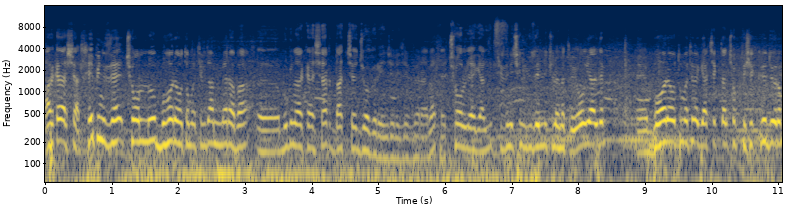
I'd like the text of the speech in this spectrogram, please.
Arkadaşlar hepinize Çorlu Buhari Otomotiv'den merhaba. Ee, Bugün arkadaşlar Dacia Jogger'ı inceleyeceğiz beraber. Ee, Çorlu'ya geldik. Sizin için 150 kilometre yol geldim. Ee, Buhari Otomotiv'e gerçekten çok teşekkür ediyorum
